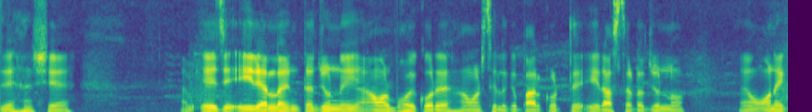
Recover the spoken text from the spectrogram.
যে সে এই যে এই রেল লাইনটার জন্যই আমার ভয় করে আমার ছেলেকে পার করতে এই রাস্তাটার জন্য। অনেক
